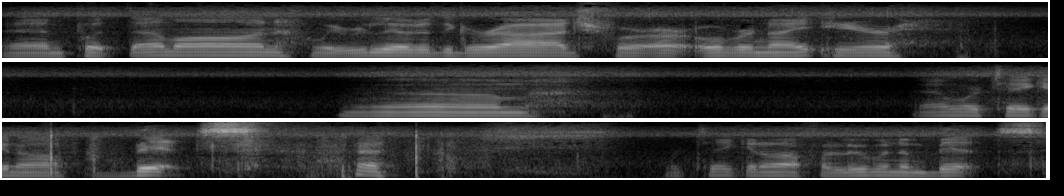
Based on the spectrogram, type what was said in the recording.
and put them on. We reloaded the garage for our overnight here. Um, and we're taking off bits. we're taking off aluminum bits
